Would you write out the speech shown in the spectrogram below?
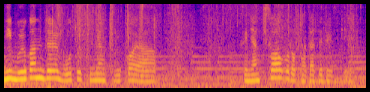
네 물건들 모두 그냥 둘 거야. 그냥 추억으로 받아들일게.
